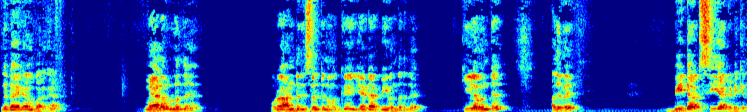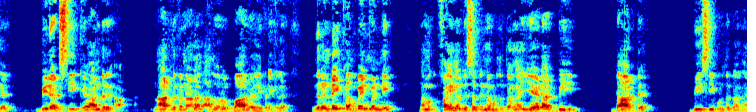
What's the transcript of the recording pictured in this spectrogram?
இந்த டயக்ராம் பாருங்கள் மேலே உள்ளது ஒரு அண்டு ரிசல்ட் நமக்கு ஏ டாட் பி வந்துடுது. கீழே வந்து அதுவே பி டாட் சியாக கிடைக்குது. பி டாட் சிக்கு அண்டு நாட் இருக்கனால அது ஒரு பார் வேல்யூ கிடைக்குது. இது ரெண்டையும் கம்பைன் பண்ணி நமக்கு ஃபைனல் ரிசல்ட் என்ன கொடுத்துருக்காங்க? A dot B dot BC கொடுத்துருக்காங்க.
